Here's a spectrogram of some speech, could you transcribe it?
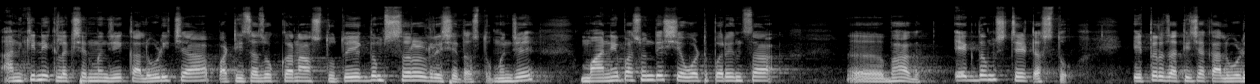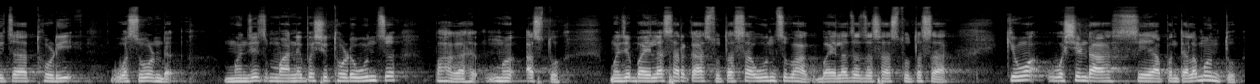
आणखीन एक लक्षण म्हणजे कालवडीच्या पाठीचा जो कणा असतो तो एकदम सरळ रेषेत असतो. म्हणजे मानेपासून ते शेवटपर्यंतचा भाग एकदम स्ट्रेट असतो. इतर जातीच्या कालवडीचा थोडी वसवंड म्हणजेच मानेपाशी थोडं उंच भाग म असतो. म्हणजे बैलासारखा असतो तसा उंच भाग बैलाचा जसा असतो तसा किंवा वशिंडा असे आपण त्याला म्हणतो.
